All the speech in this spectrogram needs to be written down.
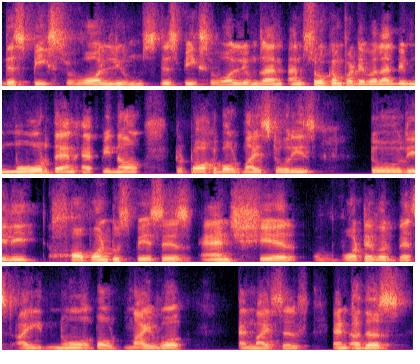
This speaks volumes. This speaks volumes. I'm I'm so comfortable. I'll be more than happy now to talk about my stories to really hop onto spaces and share whatever best I know about my work and myself and others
